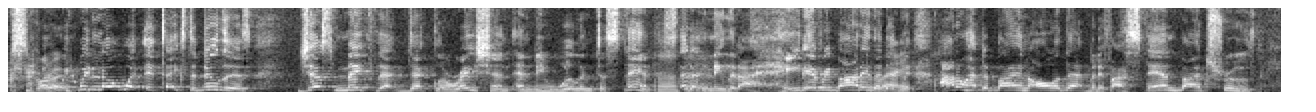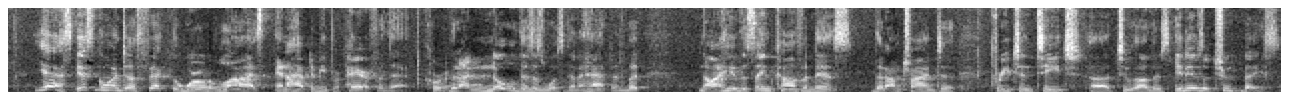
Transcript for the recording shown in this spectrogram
works. Right? Correct. We, we know what it takes to do this. Just make that declaration and be willing to stand. That mm-hmm. doesn't mean that I hate everybody. That Right. doesn't mean I don't have to buy into all of that. But if I stand by truth, yes, it's going to affect the world of lies, and I have to be prepared for that. Correct. That I know this is what's going to happen. But now I hear the same confidence that I'm trying to preach and teach uh, to others. It is a truth base.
